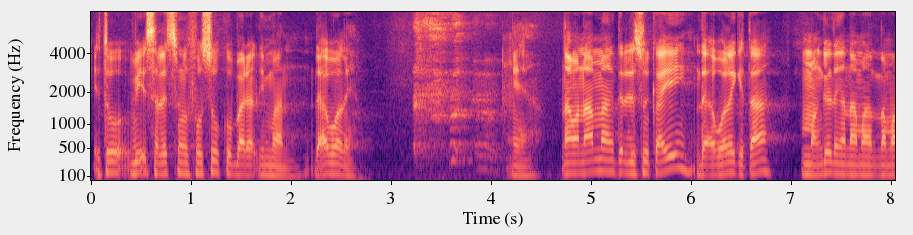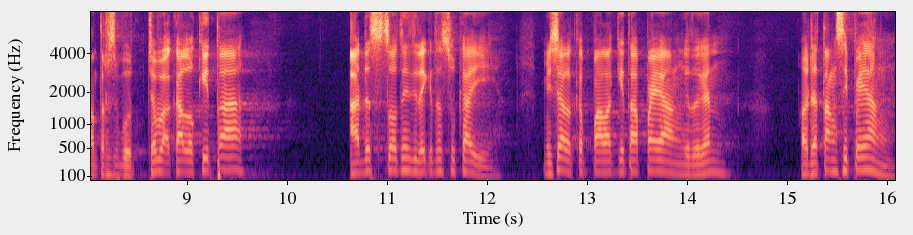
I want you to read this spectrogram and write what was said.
Itu bi salismul fusuku badat iman. Tidak boleh. Ya. Nama-nama yang tidak disukai tidak boleh kita memanggil dengan nama-nama tersebut. Coba kalau kita ada sesuatu yang tidak kita sukai. Misal kepala kita peyang gitu kan. Oh datang si peyang.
